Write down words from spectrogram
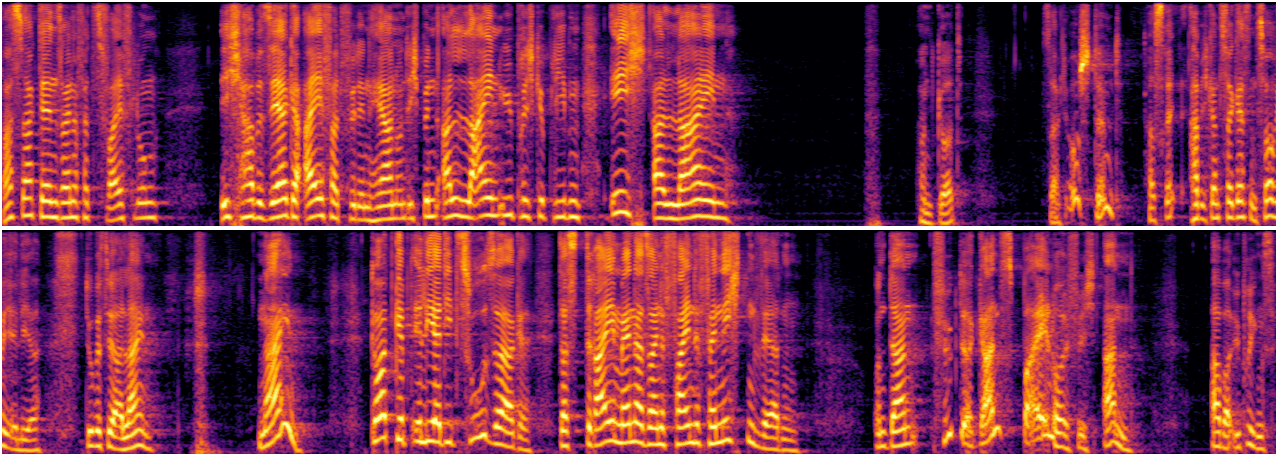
Was sagt er in seiner Verzweiflung? Ich habe sehr geeifert für den Herrn und ich bin allein übrig geblieben. Ich allein. Und Gott sagt, oh stimmt, habe ich ganz vergessen, sorry Elia, du bist ja allein. Nein, Gott gibt Elia die Zusage, dass drei Männer seine Feinde vernichten werden. Und dann fügt er ganz beiläufig an, aber übrigens,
